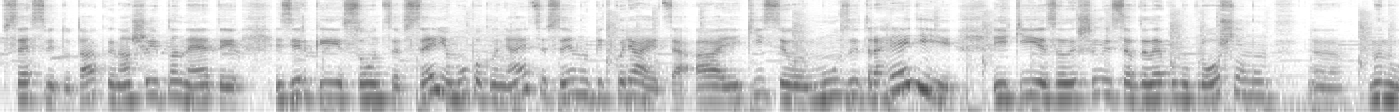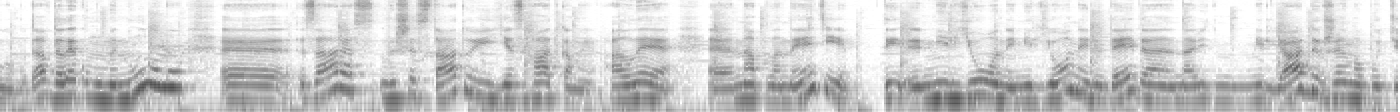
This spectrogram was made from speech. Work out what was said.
всесвіту, так, і нашої планети, зірки, сонце, все йому поклоняється, все йому підкоряється. А якісь е, музи трагедії, які залишилися в далекому прошлому, е, минулому, да, в далекому минулому, е, зараз лише статуї є згадками, але на планеті ти, мільйони, мільйони людей, да, навіть мільярди вже, мабуть,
